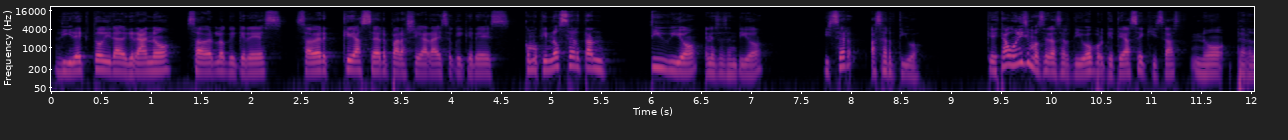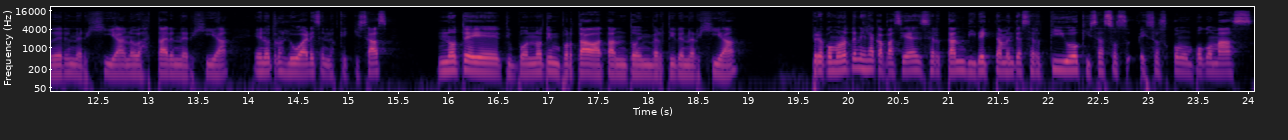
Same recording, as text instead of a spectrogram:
directo, ir al grano, saber lo que querés, saber qué hacer para llegar a eso que querés. Como que no ser tan tibio en ese sentido y ser asertivo. Que está buenísimo ser asertivo porque te hace quizás no perder energía, no gastar energía en otros lugares en los que quizás no te, tipo, no te importaba tanto invertir energía, pero como no tenés la capacidad de ser tan directamente asertivo, quizás eso es como un poco más,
